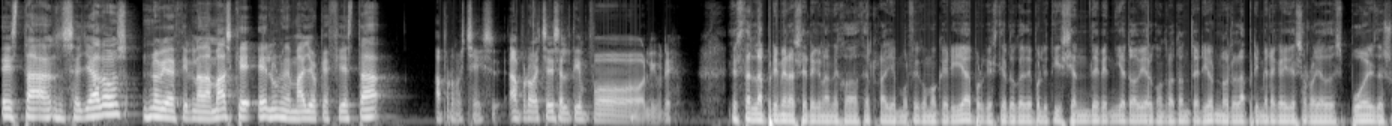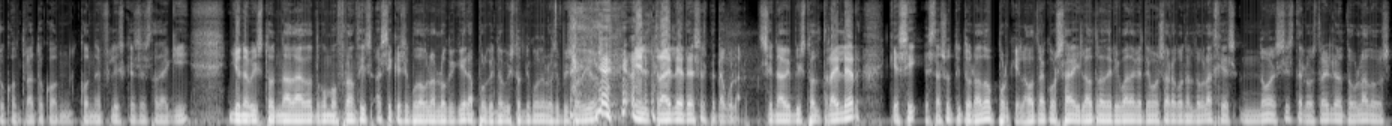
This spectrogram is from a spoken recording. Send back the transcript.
están sellados. No voy a decir nada más que el 1 de mayo, que fiesta, aprovechéis, aprovechéis el tiempo libre. Esta es la primera serie que le han dejado de hacer Ryan Murphy como quería, porque es cierto que The Politician dependía todavía del contrato anterior, no era la primera que había desarrollado después de su contrato con, con, Netflix, que es esta de aquí. Yo no he visto nada como Francis, así que sí puedo hablar lo que quiera, porque no he visto ninguno de los episodios. El tráiler es espectacular. Si no habéis visto el tráiler, que sí, está subtitulado, porque la otra cosa y la otra derivada que tenemos ahora con el doblaje es no existen los trailers doblados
